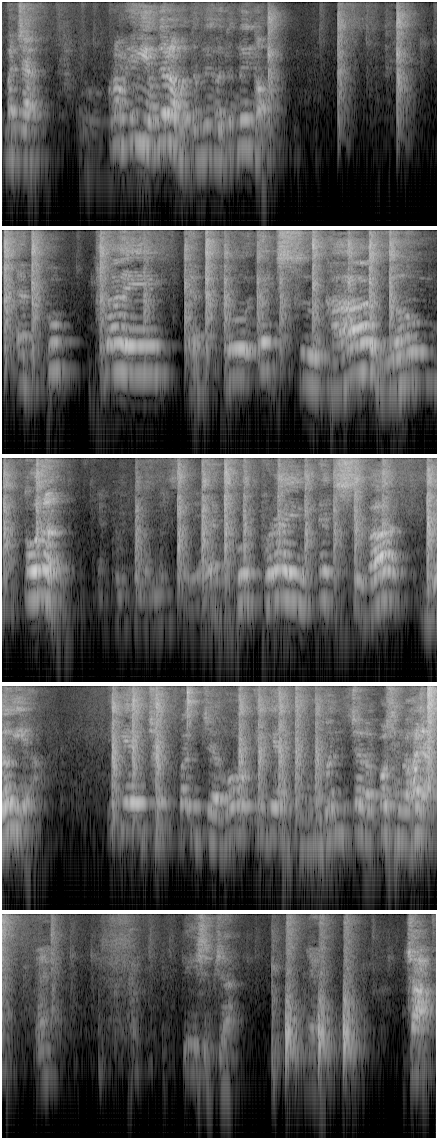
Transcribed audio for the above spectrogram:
맞죠? 그럼 이게 영되려면 어떤 거 어떤 거 있노? f 프라임 fx가 0 또는 f 프라임 x가 0이야. 이게 첫 번째고 이게 두 번째라고 생각하자. 예. 이게 쉽지? 예. 자,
